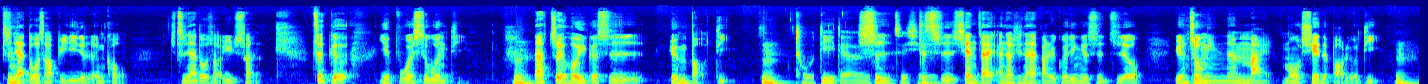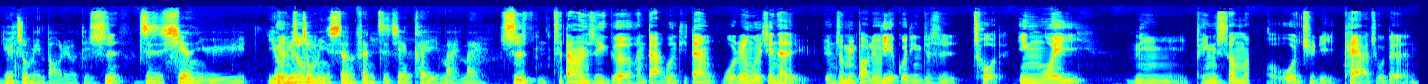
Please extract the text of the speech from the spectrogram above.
增加多少比例的人口，增加多少预算。这个也不会是问题，嗯，那最后一个是原保地，嗯，土地的是这些，就是现在按照现在的法律规定，就是只有原住民能买某些的保留地，嗯，原住民保留地。是。只限于有原住民身份之间可以买卖，是这当然是一个很大的问题，但我认为现在的原住民保留地的规定就是错的，因为你凭什么？我举例，泰雅族的人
